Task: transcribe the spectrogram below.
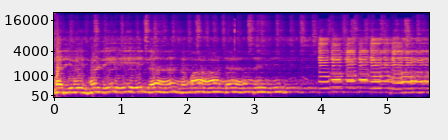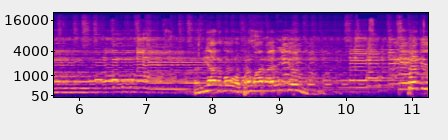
મારી વીજળી જમાડ બહુ અપમાન આવી ગયું પેટી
